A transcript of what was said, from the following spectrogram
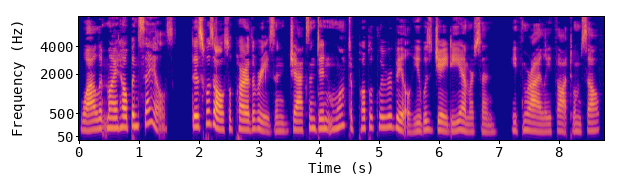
While it might help in sales, this was also part of the reason Jackson didn't want to publicly reveal he was J.D. Emerson, he wryly thought to himself.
